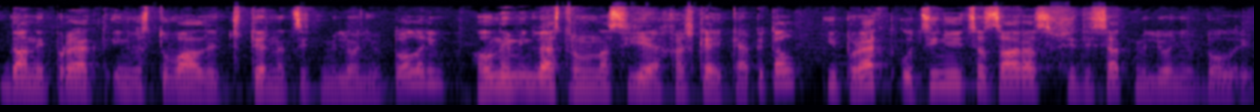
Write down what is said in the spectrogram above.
даний проект інвестували 14 мільйонів доларів. Головним інвестором у нас є Hashkey Capital, і проект оцінюється зараз в 60 мільйонів доларів.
